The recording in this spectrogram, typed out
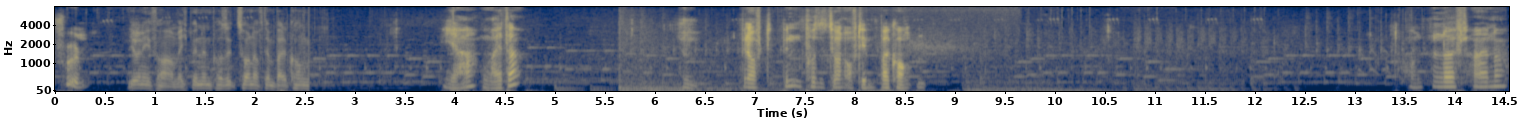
Schön. Uniform, ich bin in Position auf dem Balkon. Ja, weiter? Hm. Bin, auf, bin in Position auf dem Balkon. Da unten läuft einer.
